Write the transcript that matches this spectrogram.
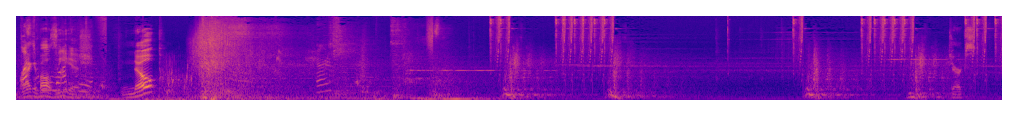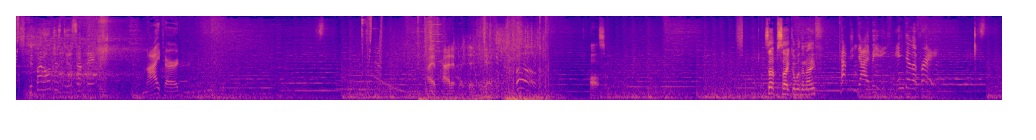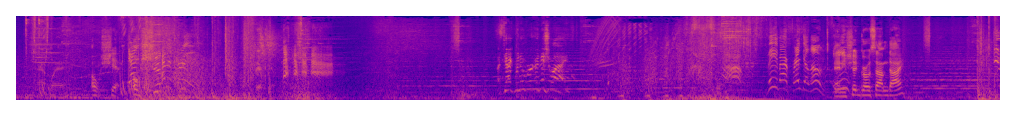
Dragon Ball Z-ish. Nope. Jerks. Did Butthole just do something? My turn. I've had it with this shit. Awesome. What's up, Psycho with a knife? Captain Diabetes, into the fray. That way. Oh, shit. Oh, shit. There we go. Attack maneuver initialized. Oh, leave our friend alone. And he should gross out and die? There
